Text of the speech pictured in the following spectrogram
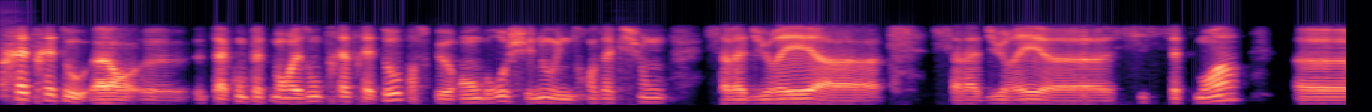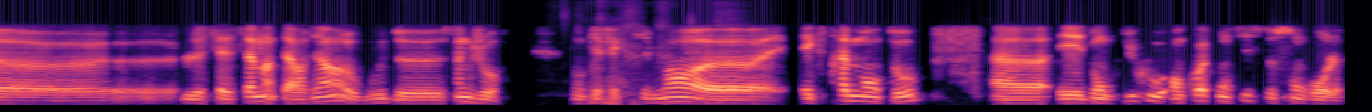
Très très tôt. Alors, euh, tu as complètement raison, très très tôt, parce que en gros, chez nous, une transaction, ça va durer, euh, ça va durer euh, 6-7 mois. Euh, le CSM intervient au bout de 5 jours. Donc effectivement, euh, extrêmement tôt. Euh, et donc du coup, en quoi consiste son rôle?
